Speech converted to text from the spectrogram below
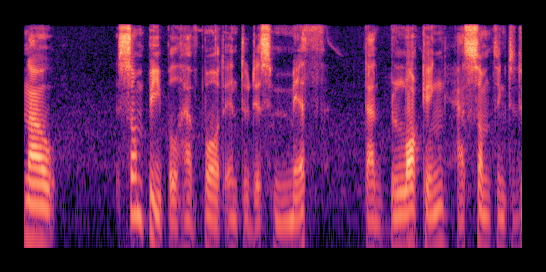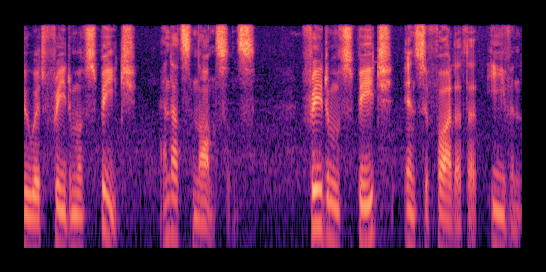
Now, some people have bought into this myth that blocking has something to do with freedom of speech. And that's nonsense. Freedom of speech, insofar that that even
